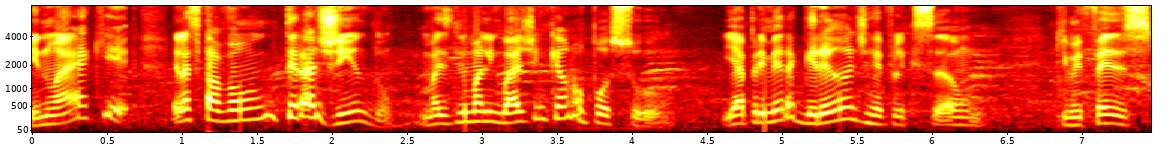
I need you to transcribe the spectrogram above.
E não é que elas estavam interagindo, mas numa linguagem que eu não possuo. E a primeira grande reflexão que me fez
